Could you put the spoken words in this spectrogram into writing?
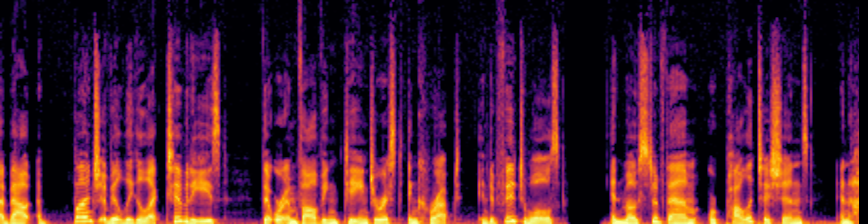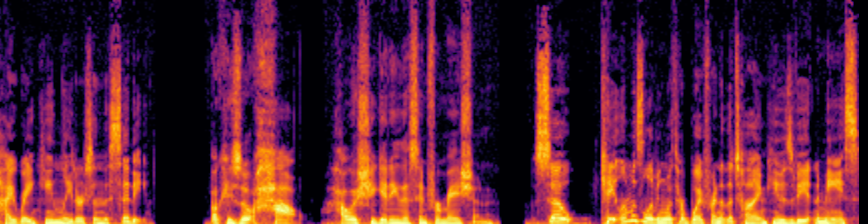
about a bunch of illegal activities that were involving dangerous and corrupt individuals, and most of them were politicians and high ranking leaders in the city. Okay, so how? How is she getting this information? So, Kaitlyn was living with her boyfriend at the time. He was Vietnamese.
